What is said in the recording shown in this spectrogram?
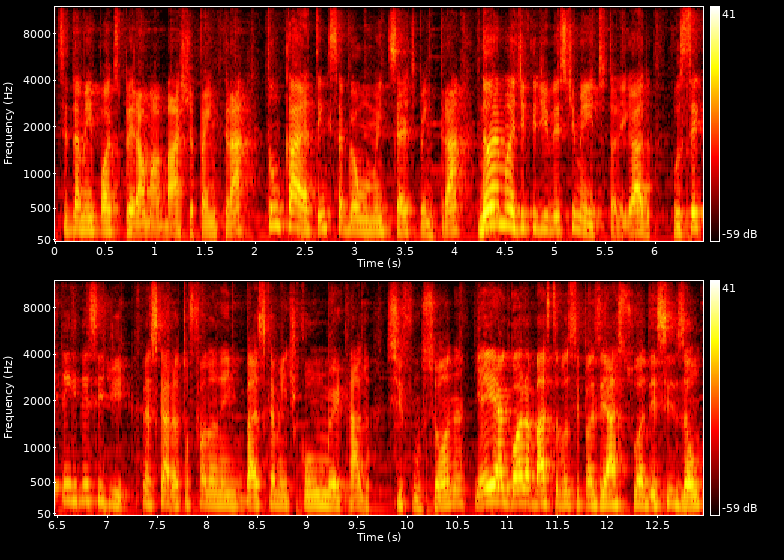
Você também pode esperar uma baixa para entrar. Então, cara, tem que saber o momento certo para entrar. Não é uma dica de investimento, tá ligado? Você que tem que decidir. Mas, cara, eu tô falando aí basicamente como o mercado se funciona. E aí agora basta você fazer a sua decisão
